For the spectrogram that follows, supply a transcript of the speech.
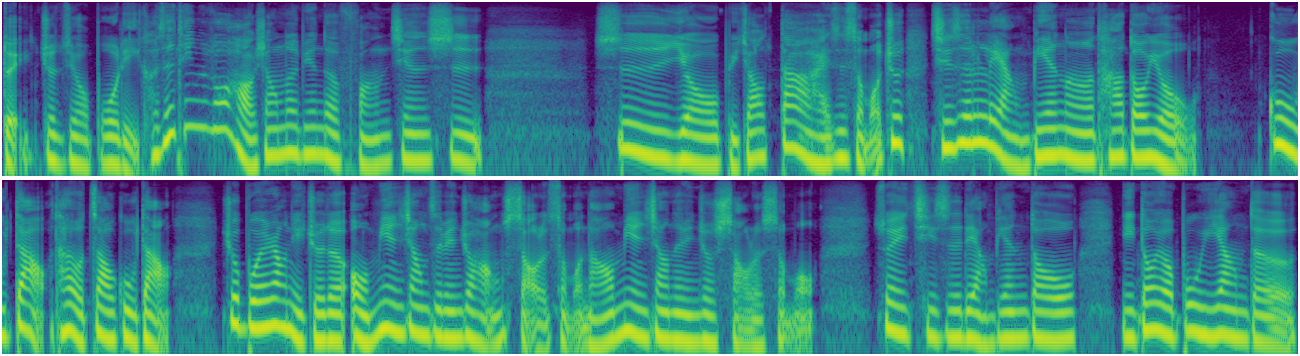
对，就只有玻璃。可是听说好像那边的房间是是有比较大还是什么？就其实两边呢，它都有顾到，它有照顾到，就不会让你觉得哦，面向这边就好像少了什么，然后面向那边就少了什么。所以其实两边都你都有不一样的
